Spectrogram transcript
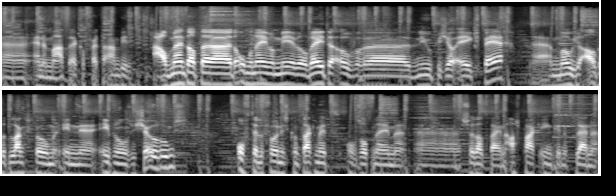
Uh, en een maatwerkofferte aanbieden. Nou, op het moment dat uh, de ondernemer meer wil weten over uh, de nieuwe Peugeot e-Expert, mogen ze altijd langskomen in een van onze showrooms of telefonisch contact met ons opnemen, zodat wij een afspraak in kunnen plannen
